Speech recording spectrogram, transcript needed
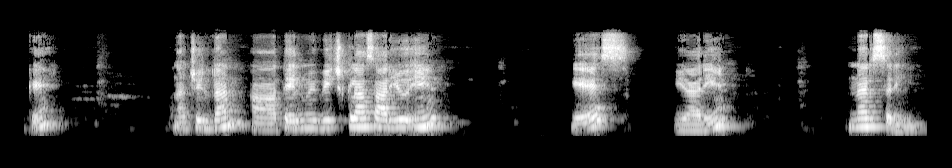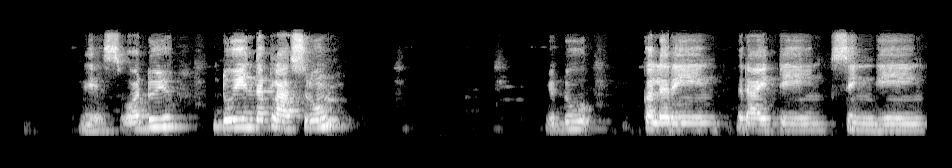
Okay. Now children, uh, tell me which class are you in? Yes, you are in nursery. Yes, what do you do in the classroom? You do coloring, writing, singing,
